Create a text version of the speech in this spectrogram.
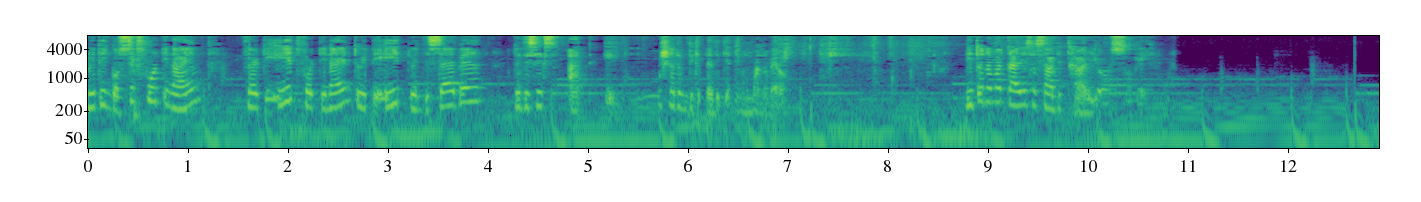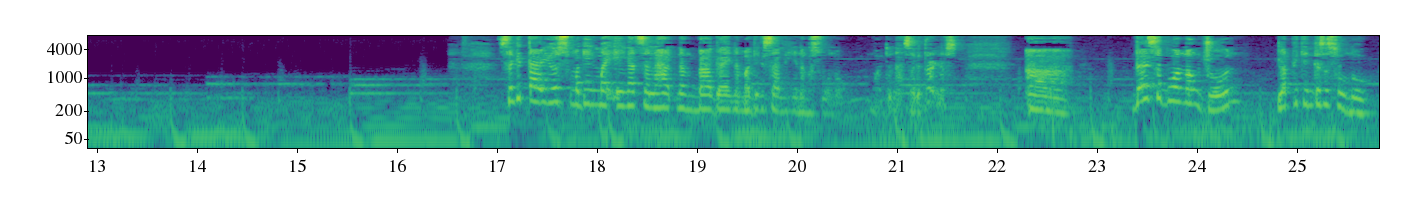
ulitin ko, 649, 38, 49, 28, 27, 26, at 8. Masyadong dikit na dikit yung mga numero. Dito naman tayo sa Sagittarius. Okay. Sagittarius, maging maingat sa lahat ng bagay na maging sanhi ng sunog. Ito na, Sagittarius. Ah, dahil sa buwan ng June, lapitin ka sa sunog.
